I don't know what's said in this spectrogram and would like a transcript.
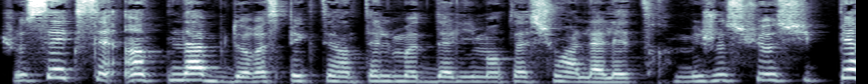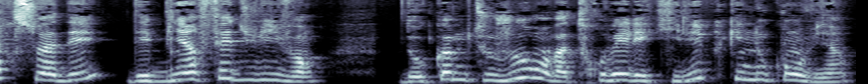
Je sais que c'est intenable de respecter un tel mode d'alimentation à la lettre, mais je suis aussi persuadée des bienfaits du vivant. Donc comme toujours, on va trouver l'équilibre qui nous convient.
